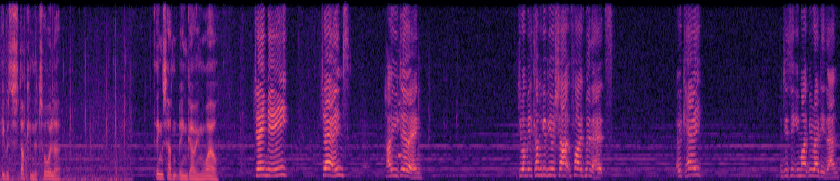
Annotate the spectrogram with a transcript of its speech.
he was stuck in the toilet. Things hadn't been going well. Jamie? James? How are you doing? Do you want me to come and give you a shout in five minutes? Okay? And do you think you might be ready then?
